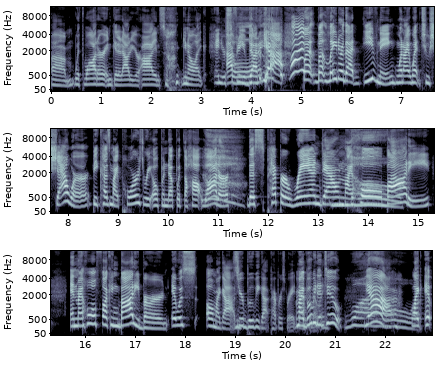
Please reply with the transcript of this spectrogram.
um with water and get it out of your eye and so you know like and your after soul. you've done it. Yeah. but but later that evening when I went to shower because my pores reopened up with the hot water, this pepper ran down my whole body and my whole fucking body burned. It was oh my god. So your boobie got pepper sprayed. my booby did too. Wow. Yeah. Like it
